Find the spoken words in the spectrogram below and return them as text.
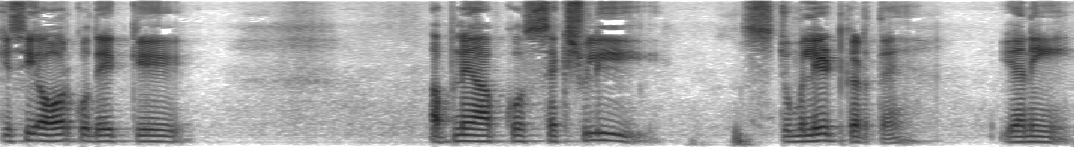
किसी और को देख के अपने आप को सेक्सुअली स्टमुलेट करते हैं, यानी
